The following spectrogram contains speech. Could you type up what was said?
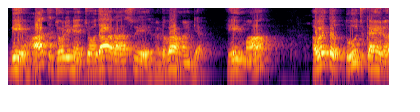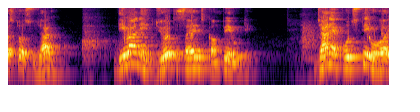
બે હાથ જોડીને ચોદાર આંસુએ રડવા માંડ્યા. હે મા, હવે તો તું જ કાંઈ રસ્તો સુજાડ. દીવાની જ્યોત સહેજ કંપી ઉઠી. જાણે પૂછતી હોય,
